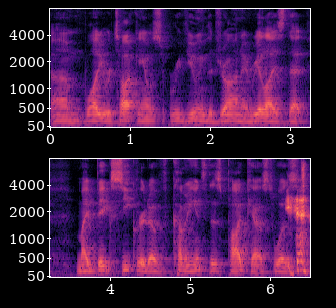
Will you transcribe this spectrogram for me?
Um, while you were talking, I was reviewing the draw and I realized that my big secret of coming into this podcast was Yeah.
